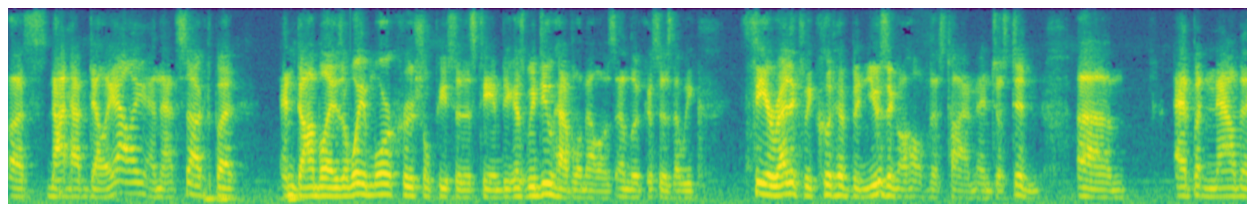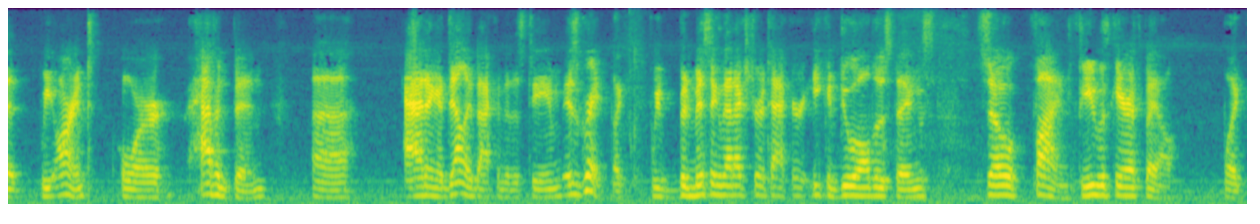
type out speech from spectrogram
us not have Dele Alli and that sucked, but Ndombele is a way more crucial piece of this team because we do have Lamelas and Lucases that we theoretically could have been using all of this time and just didn't. Um, and, but now that we aren't or haven't been, uh, adding a Dele back into this team is great. Like we've been missing that extra attacker. He can do all those things. So fine, feud with Gareth Bale. Like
